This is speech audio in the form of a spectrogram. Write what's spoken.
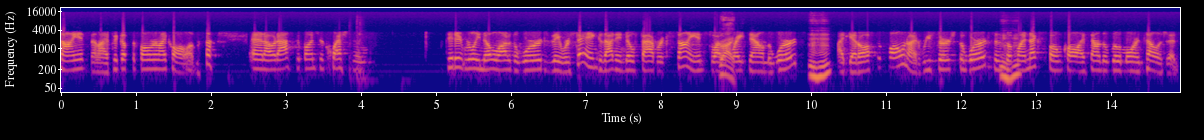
science, and I pick up the phone and I call them. and I would ask a bunch of questions. Didn't really know a lot of the words they were saying because I didn't know fabric science, so I would Right. write down the words. mm-hmm. I'd get off the phone, I'd research the words, and so my next phone call, I sounded a little more intelligent.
